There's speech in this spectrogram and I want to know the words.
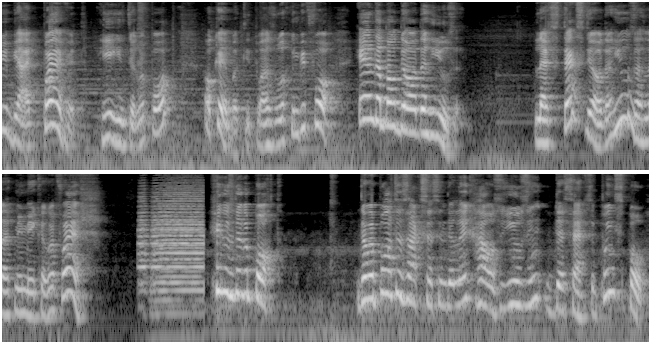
PBI private. Here is the report. Okay, but it was working before. And about the other user. Let's test the other user. Let me make a refresh. Here is the report. The report is accessing the lakehouse using the service principal.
